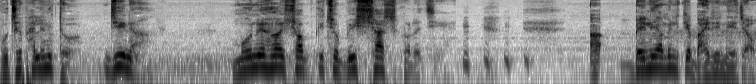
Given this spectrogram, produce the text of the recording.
বুঝে ফেলেনি তো? জি না। মনে হয় সবকিছু বিশ্বাস করেছি। বেনিয়ামিনকে বাইরে নিয়ে যাও।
